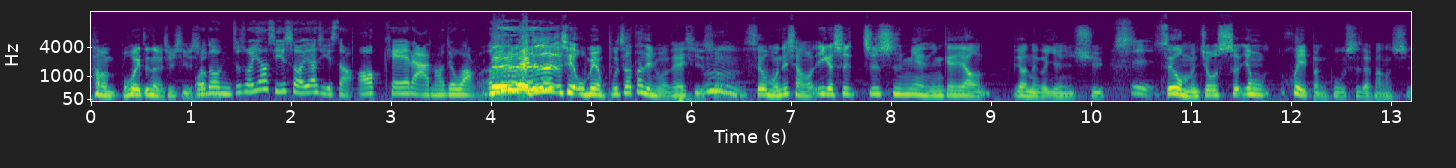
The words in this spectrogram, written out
他们不会真的去洗手。我。懂，你就说要洗手，要洗手，OK 啦，然后就忘了。对对对，就是而且我们也不知道到底有没有在洗手，嗯。所以我们在想说，一个是知识面应该要比较能够延续，是，所以我们就是用绘本故事的方式，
